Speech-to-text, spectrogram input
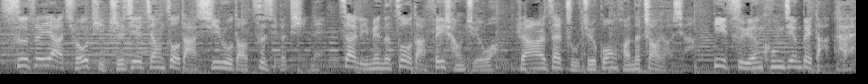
斯菲亚球体直接将奏大吸入到自己的体内，在里面的奏大非常绝望。然而在主角光环的照耀下，异次元空间被打开，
